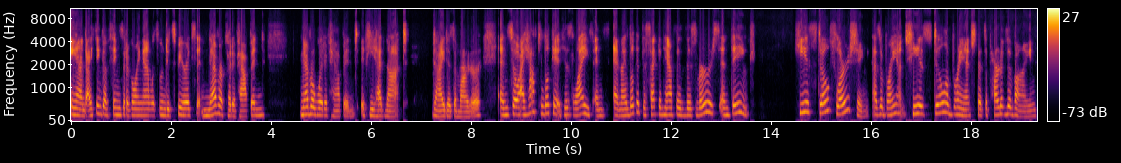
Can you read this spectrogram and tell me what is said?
And I think of things that are going on with wounded spirits that never could have happened never would have happened if he had not died as a martyr. And so I have to look at his life and and I look at the second half of this verse and think he is still flourishing as a branch. He is still a branch that's a part of the vine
